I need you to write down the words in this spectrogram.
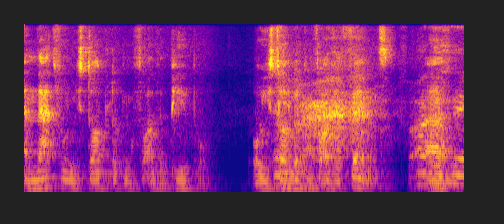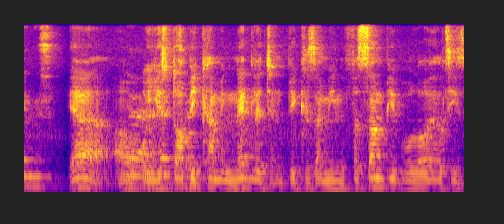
and that's when you start looking for other people or you start looking for other things For other Um, things. yeah, or, Yeah, or you start becoming negligent because I mean, for some people, loyalty is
